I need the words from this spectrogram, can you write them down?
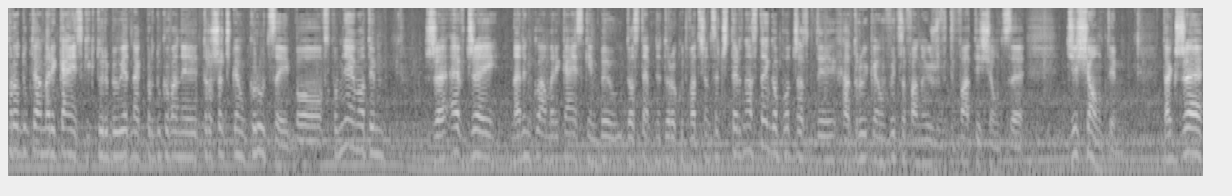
produkt amerykański, który był jednak produkowany troszeczkę krócej, bo wspomniałem o tym, że FJ na rynku amerykańskim był dostępny do roku 2014, podczas gdy H3 wycofano już w 2010. Także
